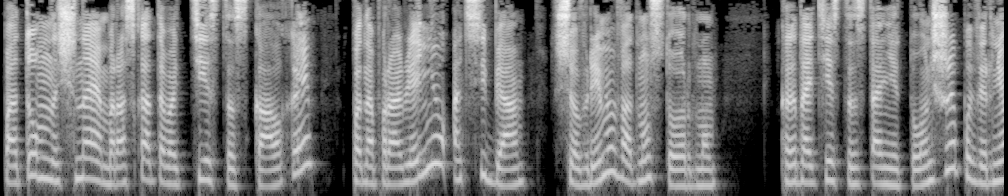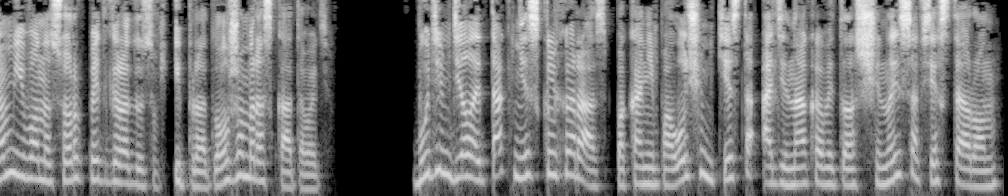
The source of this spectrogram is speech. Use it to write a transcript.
Потом начинаем раскатывать тесто скалкой по направлению от себя, все время в одну сторону. Когда тесто станет тоньше, повернем его на 45 градусов и продолжим раскатывать. Будем делать так несколько раз, пока не получим тесто одинаковой толщины со всех сторон.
